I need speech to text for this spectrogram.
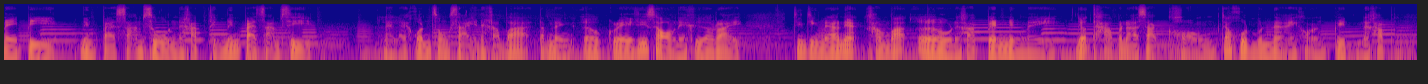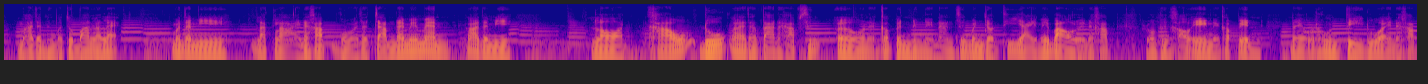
ในปี 1830 นะครับ ถึง 1834 หลายๆ คนสงสัยนะครับว่าตำแหน่ง Earl Grey ที่ 2 เนี่ยคืออะไร จริงๆ แล้วเนี่ยคำว่าเอิร์ลนะครับเป็นหนึ่งในยศถาบรรดาศักดิ์ของเจ้าขุนมูลนายของอังกฤษนะครับมาจนถึงปัจจุบันแล้วแหละ มันจะมีหลากหลายนะครับ ผมอาจจะจำได้ไม่แม่น ก็อาจจะมีลอร์ดเคานต์ ดยุกอะไรต่างๆนะครับซึ่งเอิร์ลเนี่ยก็เป็นหนึ่งในนั้น ซึ่งเป็นยศที่ใหญ่ไม่เบาเลยนะครับรวมถึงเขาเองเนี่ยก็เป็นในรัฐมนตรีด้วยนะครับ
